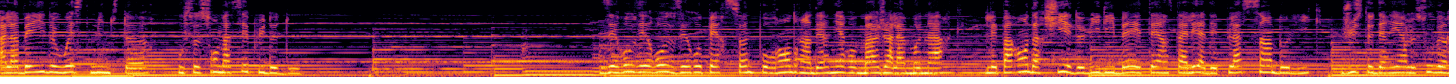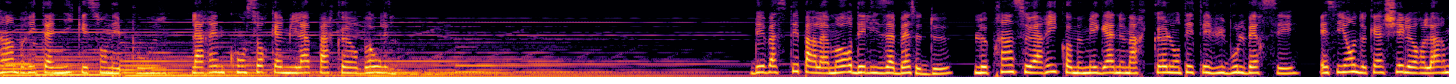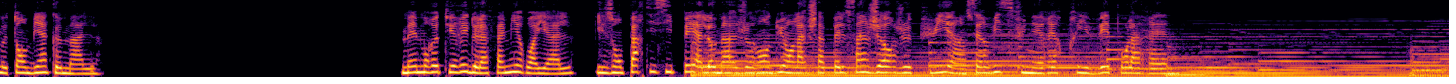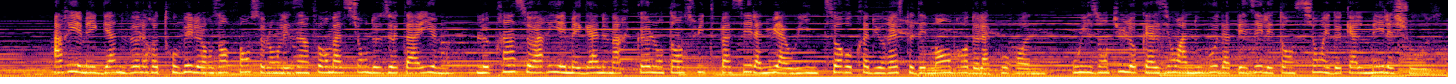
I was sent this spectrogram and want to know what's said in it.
À l'abbaye de Westminster, où se sont massés plus de deux 000 personnes pour rendre un dernier hommage à la monarque, les parents d'Archie et de Lily Bay étaient installés à des places symboliques, juste derrière le souverain britannique et son épouse, la reine consort Camilla Parker Bowles. Dévasté par la mort d'Elizabeth II, le prince Harry comme Meghan Markle ont été vus bouleversés, essayant de cacher leurs larmes tant bien que mal. Même retirés de la famille royale, ils ont participé à l'hommage rendu en la chapelle Saint-Georges puis à un service funéraire privé pour la reine. Harry et Meghan veulent retrouver leurs enfants selon les informations de The Times. Le prince Harry et Meghan Markle ont ensuite passé la nuit à Windsor auprès du reste des membres de la couronne, où ils ont eu l'occasion à nouveau d'apaiser les tensions et de calmer les choses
